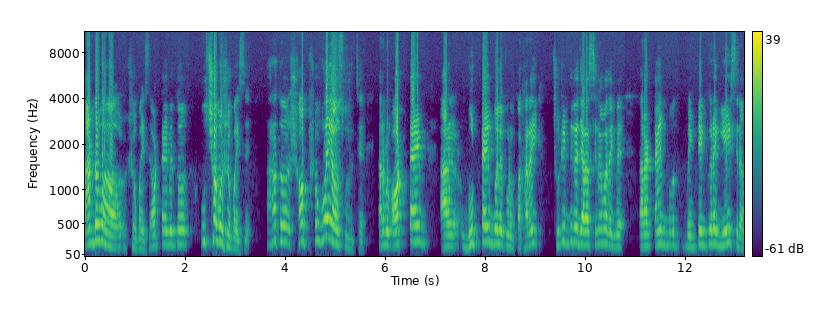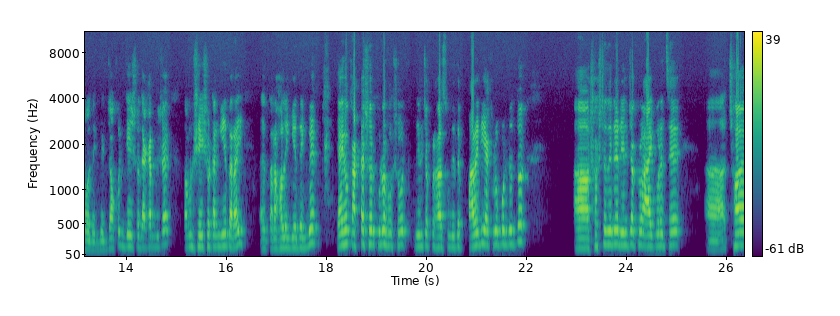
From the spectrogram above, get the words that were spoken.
তাণ্ডব শো পাইছে অড টাইমে তো উৎসবও শো পাইছে। তারা তো সব শোগুলাই হাউসফুল দিচ্ছে। তার অট টাইম আর গুড টাইম বলে কোনো কথা নাই। ছুটির দিনে যারা সিনেমা দেখবে তারা টাইম মেনটেন করে গিয়েই সিনেমা দেখবে। যখন যেই শো দেখার বিষয়, তখন সেই শোটা গিয়ে তারাই তারা হলে গিয়ে দেখবে। যাই হোক, আটটা শোর কোনো শো নীলচক্র হাউসফুল দিতে পারেনি এখনও পর্যন্ত। ষষ্ঠ দিনে নীলচক্র আয় করেছে ছয়,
